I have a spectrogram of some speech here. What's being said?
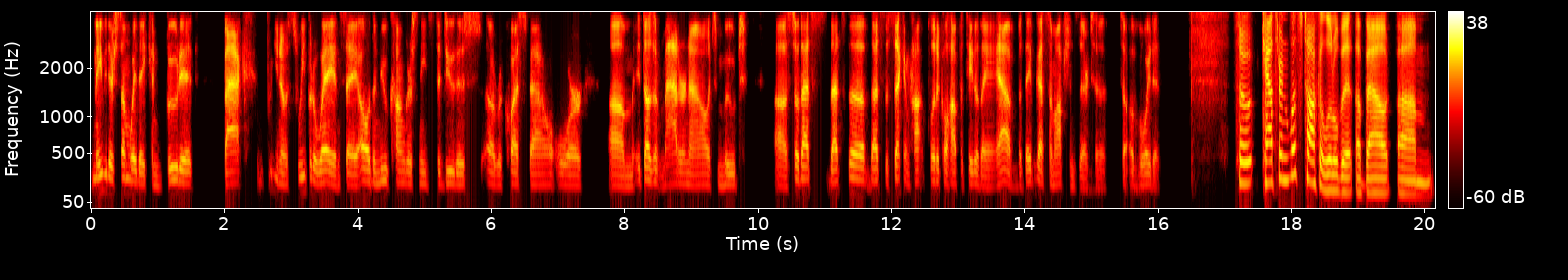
maybe there's some way they can boot it back, you know, sweep it away and say, oh, the new Congress needs to do this uh, request now, or um, it doesn't matter now; it's moot. Uh, so that's that's the that's the second hot political hot potato they have, but they've got some options there to to avoid it. So, Katherine, let's talk a little bit about um,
